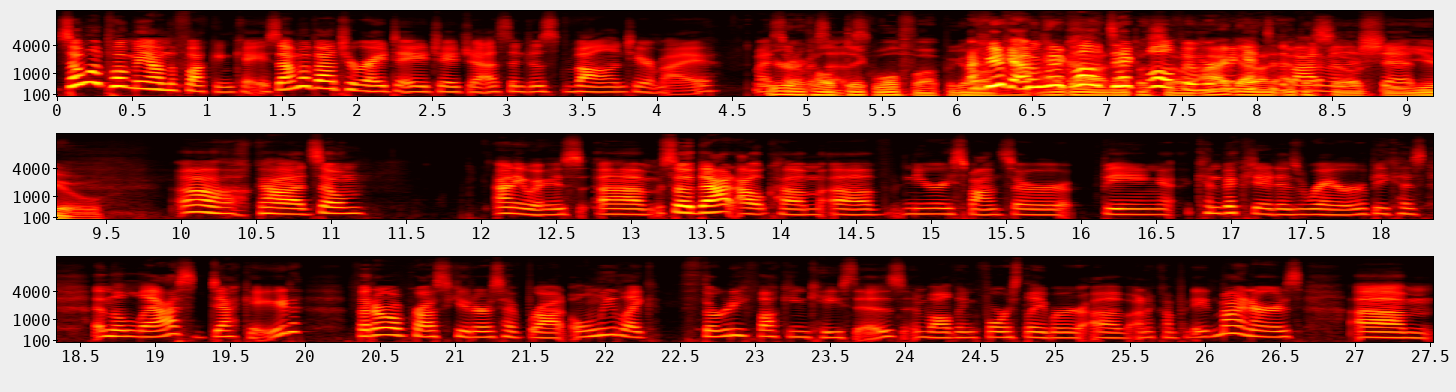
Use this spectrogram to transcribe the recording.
Someone put me on the fucking case. I'm about to write to HHS and just volunteer my my You're services. gonna call Dick Wolf up. go, I'm gonna- I'm gonna call Dick Wolf and we're I gonna get to the bottom of this shit." You. Oh God. So, anyways, um, so that outcome of Neri sponsor being convicted is rare because in the last decade, federal prosecutors have brought only like 30 fucking cases involving forced labor of unaccompanied minors. Um,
